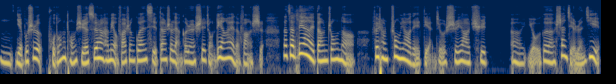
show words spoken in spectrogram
嗯，也不是普通的同学，虽然还没有发生关系，但是两个人是一种恋爱的方式。那在恋爱当中呢，非常重要的一点就是要去，嗯，有一个善解人意、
